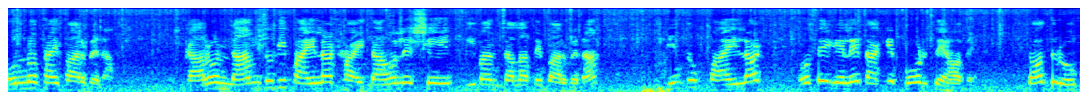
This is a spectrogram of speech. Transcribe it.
অন্যথায় পারবে না। কারণ নাম যদি পাইলট হয়, তাহলে সে বিমান চালাতে পারবে না। কিন্তু পাইলট হতে গেলে তাকে পড়তে হবে। তদ্রূপ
